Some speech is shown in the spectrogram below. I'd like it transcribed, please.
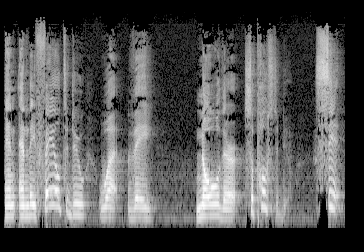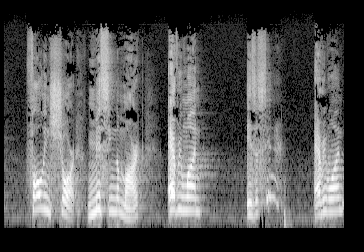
And, and they fail to do what they know they're supposed to do sin, falling short, missing the mark. Everyone is a sinner. Everyone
